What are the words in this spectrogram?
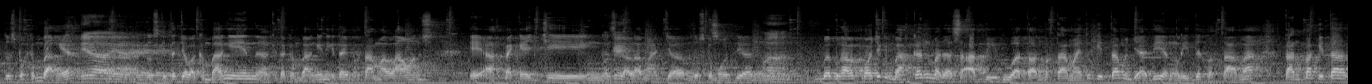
terus berkembang ya. Iya, Nah, iya, iya, terus iya. kita coba kembangin, nah, kita kembangin kita yang pertama launch AR packaging Oke. segala macam, terus kemudian Ah. beberapa project bahkan pada saat di dua tahun pertama itu kita menjadi yang leader pertama tanpa kita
